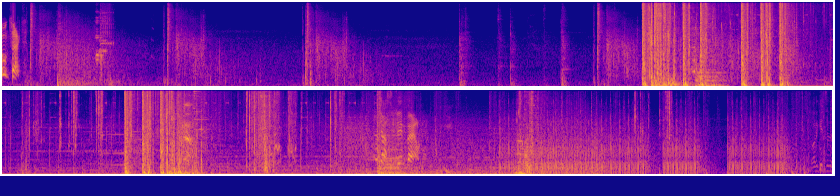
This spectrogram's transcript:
contact. Gas is inbound. want to get to the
